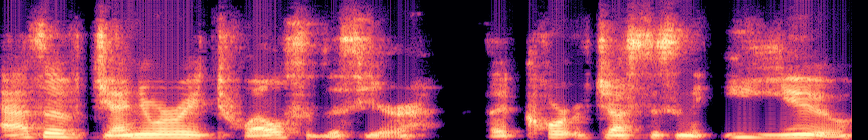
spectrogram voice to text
as of January 12th of this year, the Court of Justice in the EU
